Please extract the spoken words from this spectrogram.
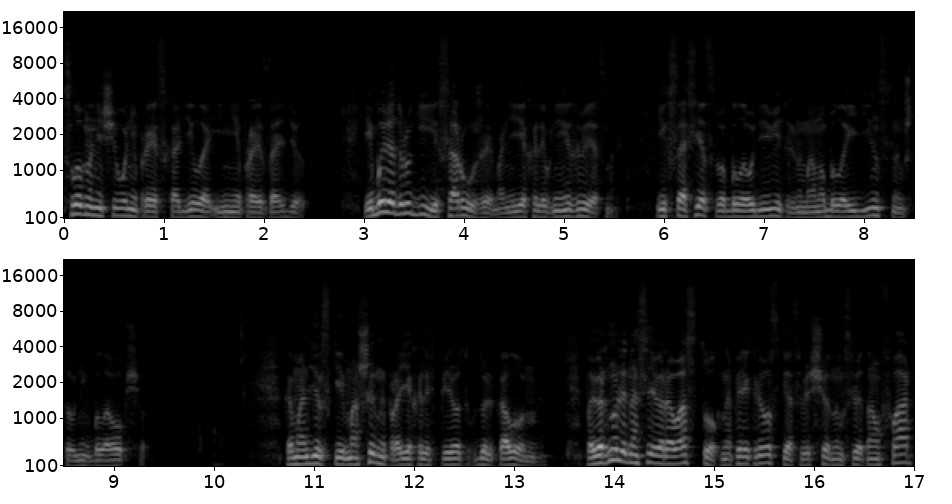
словно ничего не происходило и не произойдет. И были другие с оружием, они ехали в неизвестность. Их соседство было удивительным, оно было единственным, что у них было общего. Командирские машины проехали вперед вдоль колонны. Повернули на северо-восток, на перекрестке, освещенном светом фар,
